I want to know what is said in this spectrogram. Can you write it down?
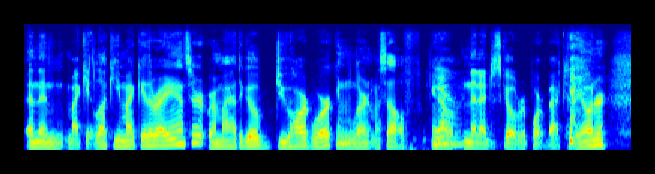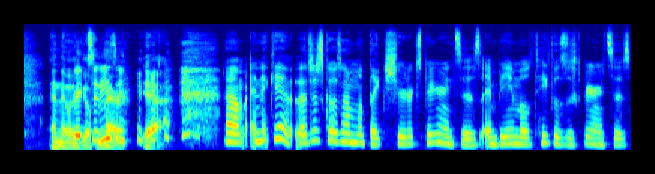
Yeah and then might get lucky, might get the right answer, or I might have to go do hard work and learn it myself. You know, and then I just go report back to the owner, and then we go from easy there. Yeah, um and again that just goes on with like shared experiences and being able to take those experiences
